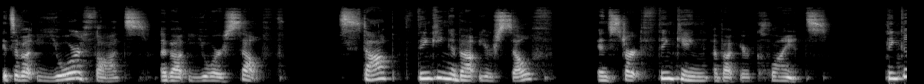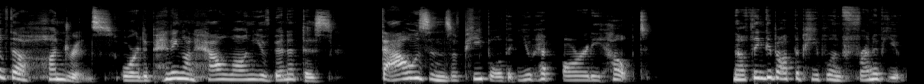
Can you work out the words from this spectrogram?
It's about your thoughts about yourself. Stop thinking about yourself and start thinking about your clients. Think of the hundreds, or depending on how long you've been at this, thousands of people that you have already helped. Now think about the people in front of you.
